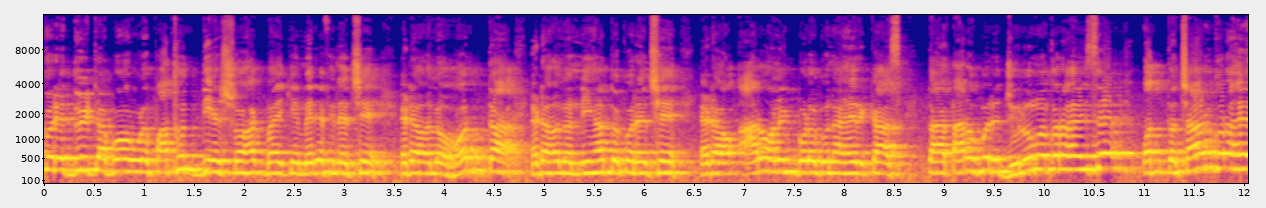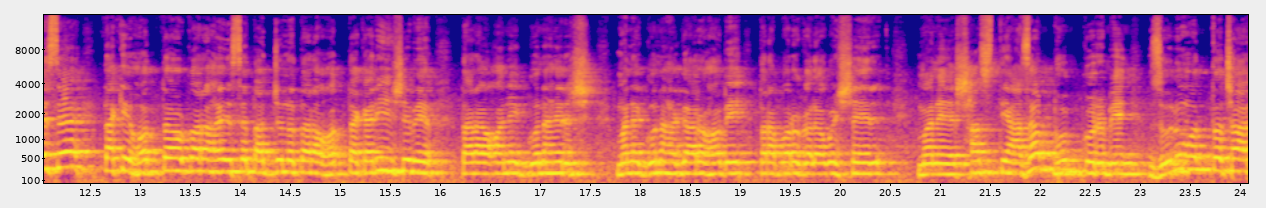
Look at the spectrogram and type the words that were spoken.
করে দুইটা বড় বড় পাথর দিয়ে সোহাগ ভাইকে মেরে ফেলেছে। এটা হলো হত্যা, এটা হলো নিহত করেছে, এটা আরও অনেক বড় গুনাহের কাজ। তা তার উপরে জুলুমও করা হয়েছে অত্যাচারও করা হয়েছে, তাকে হত্যাও করা হয়েছে, তার জন্য তারা হত্যাকারী হিসেবে তারা অনেক গুনাহের মানে গুনাহগার হবে। তারা পরকালে অবশ্যই মানে শাস্তি আজাব ভোগ করবে। জুলুম, অত্যাচার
